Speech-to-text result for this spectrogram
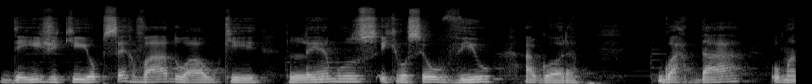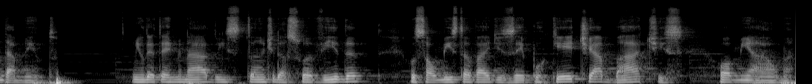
desde que observado algo que lemos e que você ouviu agora, guardar o mandamento. Em um determinado instante da sua vida, o salmista vai dizer: Por que te abates, ó minha alma?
